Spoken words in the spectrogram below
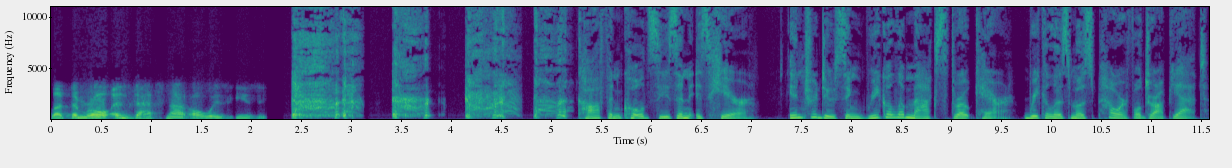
let them roll. And that's not always easy. Cough and cold season is here. Introducing Ricola Max Throat Care, Ricola's most powerful drop yet.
